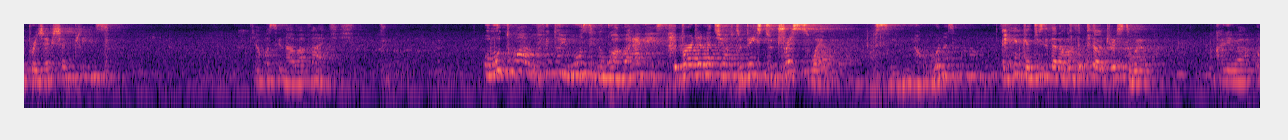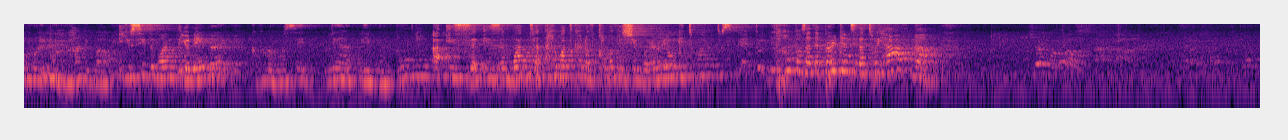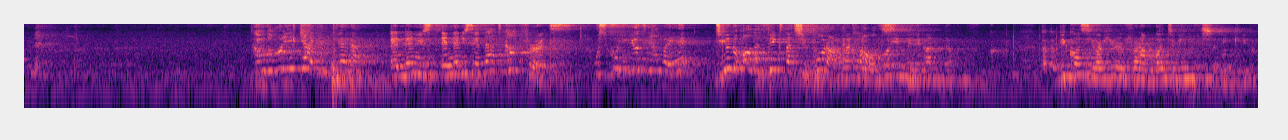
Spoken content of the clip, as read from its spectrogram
Shaya ndaza kubasunikira ndabona hano biteye ubwoba hano The projection, please. cyangwa se ni abavangiye umutwaro ufite uyu munsi ni ukwambara neza The burden that you have today is to dress well. ntabwo ubona se ko ntabwo Can you see that I'm dressed well? ukareba umuri mu ruhande rwawe You see the one, your neighbor? ukavuga ngo se buriya ni bubu Uh, is is what uh, what kind of clothes is she wearing? mitwaro dusigaye tugira No, those are the burdens that we have now. Gitera And then you and then you say that conference. usiko iyo yose yambaye Do you know all the things that she put on the clothes? imbere hano ndakuvuga Uh, because you are here in front, I'm going to be mentioning you.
